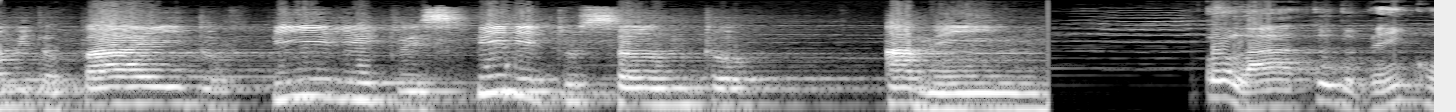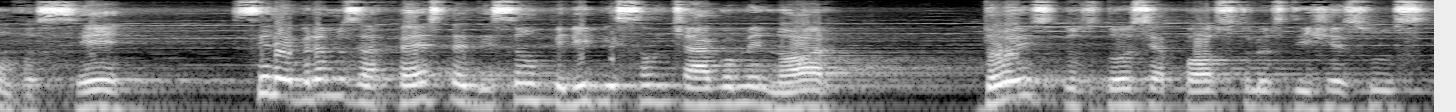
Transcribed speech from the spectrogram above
nome do Pai, do Filho e do Espírito Santo. Amém. Olá, tudo bem com você? Celebramos a festa de São Felipe e São Tiago Menor, dois dos doze apóstolos de Jesus.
